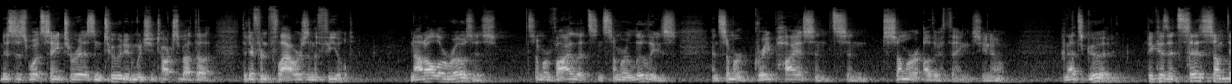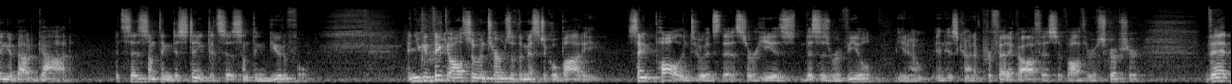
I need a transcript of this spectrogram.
This is what St. Therese intuited when she talks about the, the different flowers in the field. Not all are roses, some are violets, and some are lilies, and some are grape hyacinths, and some are other things, you know? And that's good because it says something about God. It says something distinct, it says something beautiful. And you can think also in terms of the mystical body. St. Paul intuits this, or he is this is revealed, you know, in his kind of prophetic office of author of Scripture, that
